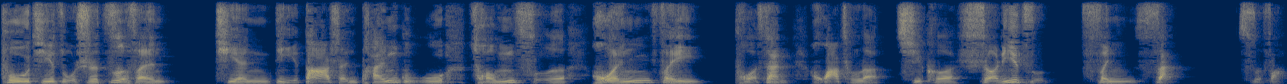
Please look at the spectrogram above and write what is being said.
菩提祖师自焚，天地大神盘古从此魂飞。破散，化成了七颗舍利子，分散四方。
